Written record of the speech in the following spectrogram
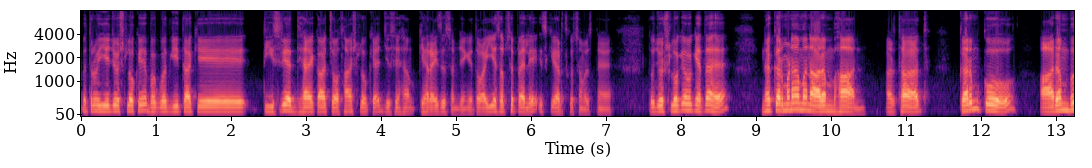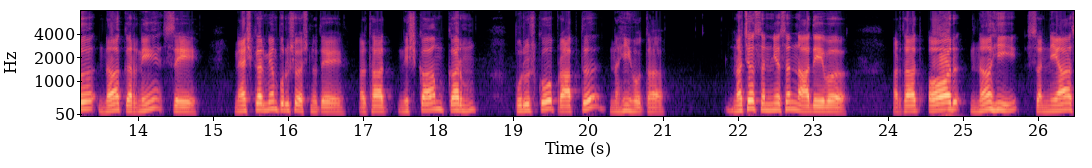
मित्रों, ये जो श्लोक है भगवत गीता के तीसरे अध्याय का चौथा श्लोक है, जिसे हम गहराई से समझेंगे। तो आइए सबसे पहले इसके अर्थ को समझते हैं। तो जो श्लोक है, वो कहता है, न कर्मणा मन आरंभान अर्थात, कर्म को आरंभ न करने से नैष्कर्म्यम पुरुष अश्नुते अर्थात, निष्काम कर्म पुरुष को प्राप्त नहीं होता न च संन्यासन आदेव अर्थात, और न ही संन्यास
